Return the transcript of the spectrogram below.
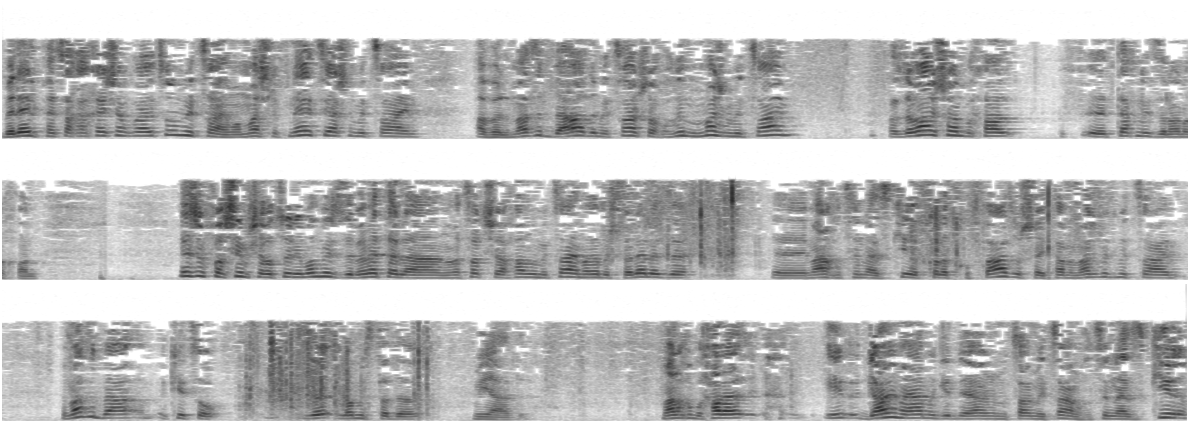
בליל פסח אחרי שהם כבר יצאו ממצרים, ממש לפני יציאה של מצרים, אבל מה זה בערד המצרים שאנחנו אוכלים ממש במצרים? אז דבר ראשון בכלל, טכנית זה לא נכון. יש מפרשים שרצו ללמוד מזה, זה באמת על המצות שאכלנו במצרים, הרי בשולל את זה, אה, מה אנחנו צריכים להזכיר את כל התקופה הזו שהייתה ממש במצרים, ומה זה, בקיצור, זה לא מסתדר מיד. מה אנחנו בכלל, גם אם היה נגיד היה מצב במצרים, אנחנו רוצים להזכיר,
